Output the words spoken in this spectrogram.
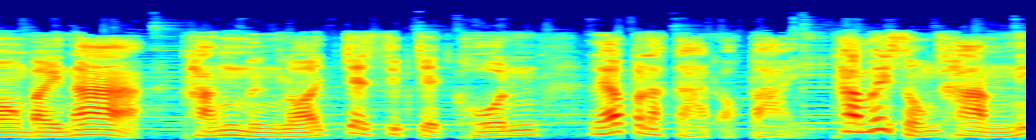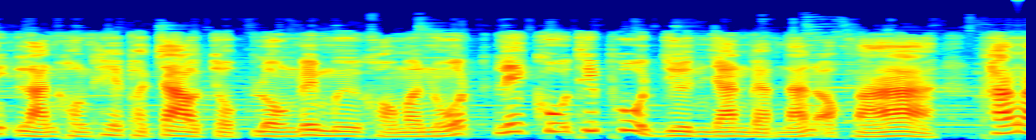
มองใบหน้าทั้ง 177 คน แล้วประกาศออกไปทำให้สงครามนิรันดร์ของเทพเจ้าจบลงด้วยมือของมนุษย์ ลิคุที่พูดยืนยันแบบนั้นออกมา ทั้ง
